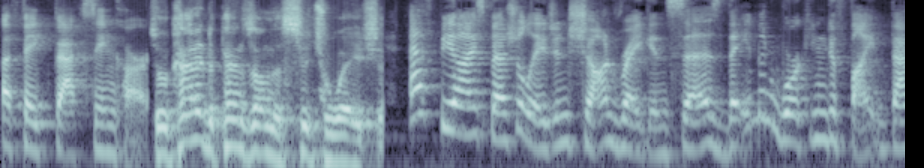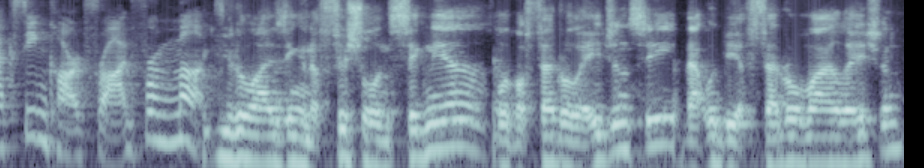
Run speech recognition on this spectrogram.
a fake vaccine card. So it kind of depends on the situation. FBI Special Agent Sean Ragan says they've been working to fight vaccine card fraud for months. Utilizing an official insignia of a federal agency, that would be a federal violation.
